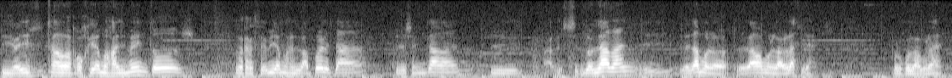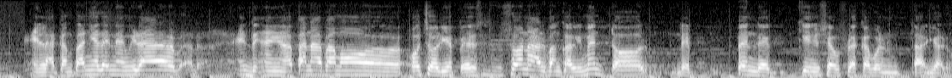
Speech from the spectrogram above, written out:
Y ahí recogíamos alimentos, los recibíamos en la puerta, presentaban, y donaban y le dábamos las gracias por colaborar. En la campaña de Navidad en apenas vamos 8 o 10 personas al banco de alimentos, depende quién se ofrezca voluntariado.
